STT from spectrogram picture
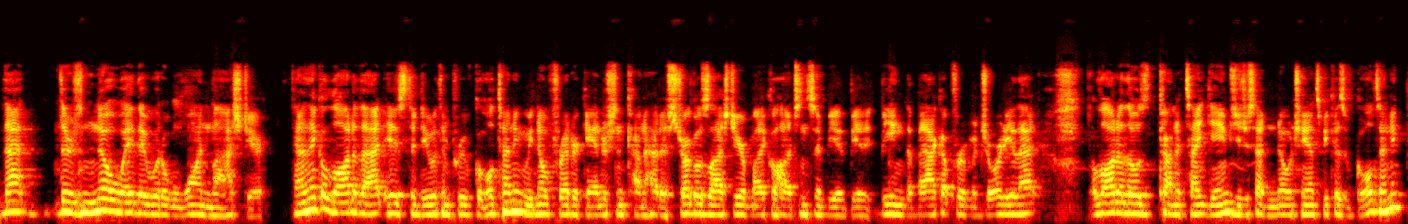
that there's no way they would have won last year. And I think a lot of that is to do with improved goaltending. We know Frederik Andersen kind of had his struggles last year. Michael Hutchinson be, be, being the backup for a majority of that. A lot of those kind of tight games, you just had no chance because of goaltending.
